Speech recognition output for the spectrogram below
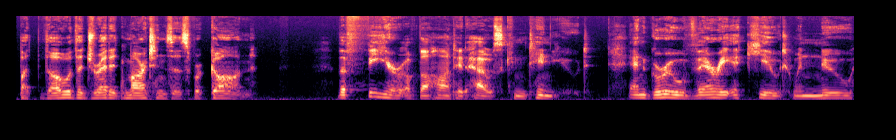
But though the dreaded Martenses were gone, The fear of the haunted house continued, and grew very acute when new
